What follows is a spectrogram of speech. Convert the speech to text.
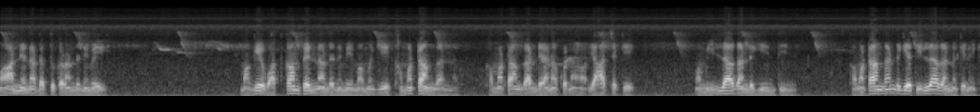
මාන්නය නඩත්තු කරන්න නෙමෙයි. මගේ වත්කම් පෙන්වන්න නෙමෙයි මම ගියේ කමඨාන් ගන්න. කමඨාන් ගන්න යනකොට යාචකේ මම ඉල්ලා ගන්න ගින් තින්නේ. කමඨාන් ගන්න ගියත් ඉල්ලා ගන්න කෙනෙක්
